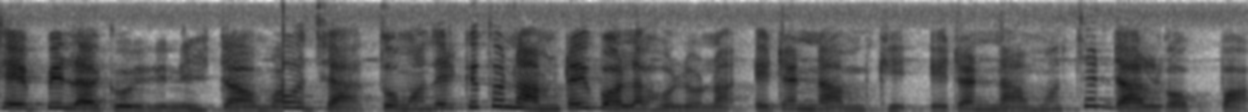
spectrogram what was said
হেপি লাগে ওই জিনিসটা আমার। ও যা, তোমাদেরকে তো নামটাই বলা হলো না। এটার নাম কি? এটার নাম হচ্ছে ডালগপ্পা।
